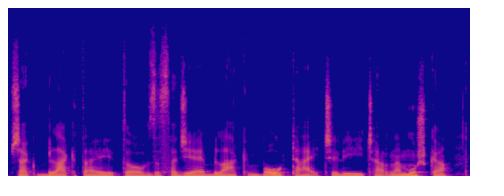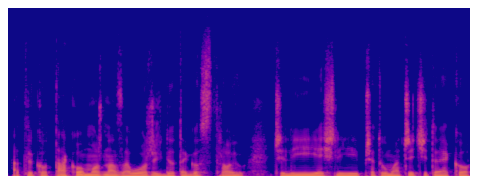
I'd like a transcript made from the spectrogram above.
Wszak black tie to w zasadzie black bow tie, czyli czarna muszka, a tylko taką można założyć do tego stroju. Czyli jeśli przetłumaczycie to jako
